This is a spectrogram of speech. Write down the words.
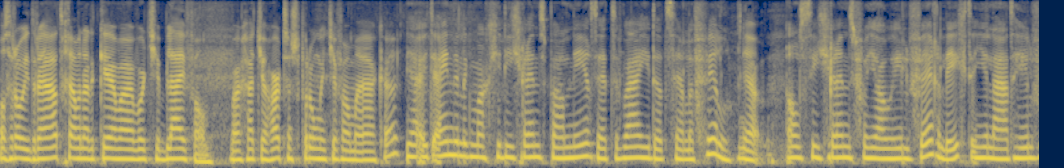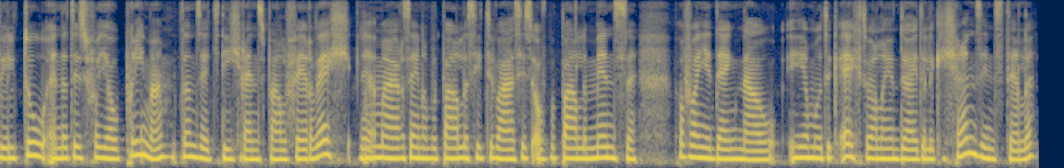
als rode draad gaan we naar de kern, waar word je blij van? Waar gaat je hart een sprongetje van maken? Ja, uiteindelijk mag je die grenspaal neerzetten waar je dat zelf wil. Ja. Als die grens voor jou heel ver ligt en je laat heel veel toe en dat is voor jou prima, dan zet je die grenspaal ver weg. Ja. Maar zijn er bepaalde situaties of bepaalde mensen waarvan je denkt, nou, hier moet ik echt wel een duidelijke grens instellen,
